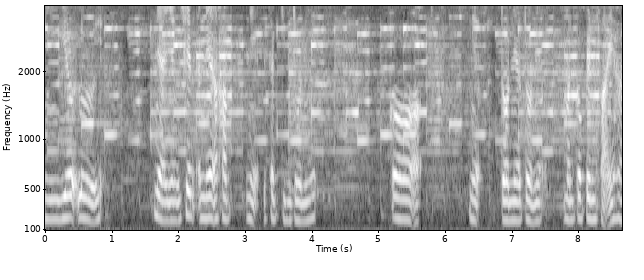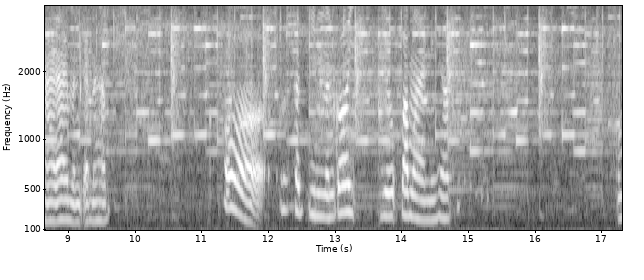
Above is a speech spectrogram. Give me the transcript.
มีเยอะเลย เนี่ยอย่างเช่นอันนี้ยครับ เนี่ยสกินตัวนี้ ก็เนี่ยตัวเนี้ยตัวเนี้ยมันก็เป็นสายฮาได้เหมือนกันนะครับ ก็สกินมันก็เยอะประมาณนี้ครับอู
